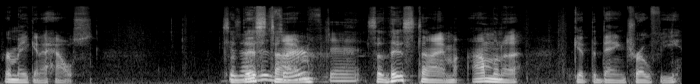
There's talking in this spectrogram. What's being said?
for making a house. So this time, it. so this time, I'm gonna get the dang trophy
